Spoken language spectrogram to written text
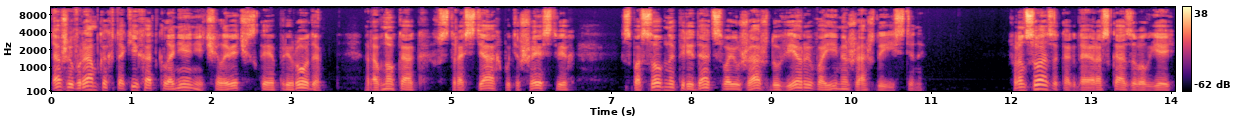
Даже в рамках таких отклонений человеческая природа, равно как в страстях, путешествиях, способна передать свою жажду веры во имя жажды истины. Франсуаза, когда я рассказывал ей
